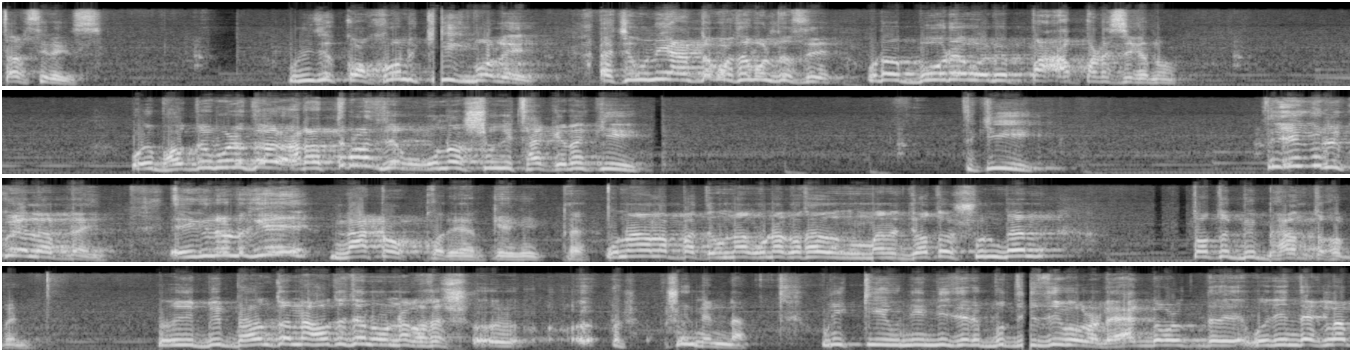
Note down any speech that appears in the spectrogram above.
তার ছিঁড়ে গেছে উনি যে কখন কি বলে আচ্ছা উনি এত কথা বলতেছে ওনার বউরে ওরে পাঠাচ্ছে কেন? ওই ভদ্রমহিলা তো রাত্রেবেলা যে ওনার সঙ্গে থাকে নাকি? কি? এগুলি কয়ে লাভ নাই। এগুলো লোকে নাটক করে আর কি একটা। ওনার আলাপ ওনার ওনার কথা মানে যত শুনবেন, তত বিভ্রান্ত হবেন। যদি বিভ্রান্ত না হতে চান, ওনার কথা শুনেন না। উনি কি? উনি নিজের বুদ্ধিজীবী বলে না একবার ওই দিন দেখলাম,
